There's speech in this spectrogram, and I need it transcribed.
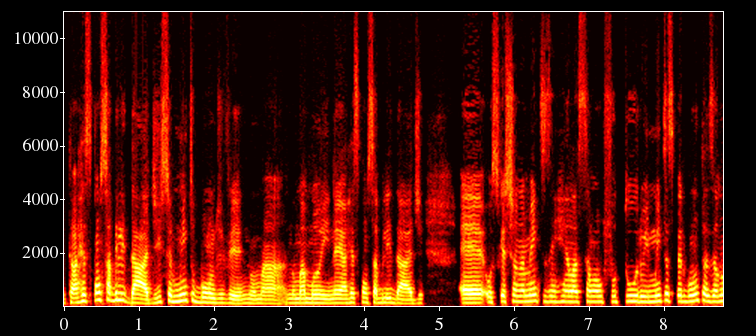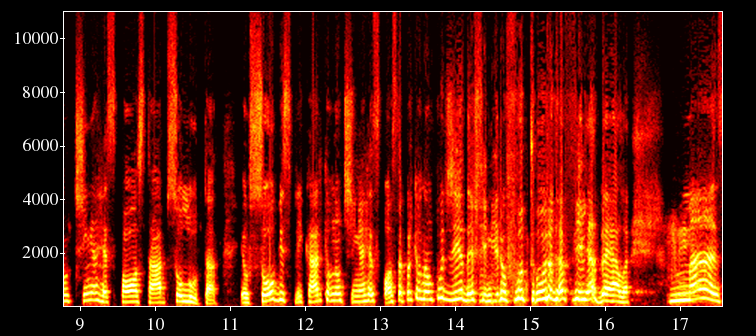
Então a responsabilidade, isso é muito bom de ver numa, numa mãe, né? A responsabilidade é, os questionamentos em relação ao futuro e muitas perguntas eu não tinha resposta absoluta. Eu soube explicar que eu não tinha resposta porque eu não podia definir o futuro da filha dela. Mas,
